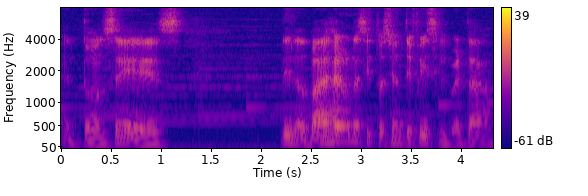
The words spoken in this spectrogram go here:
Entonces, nos va a dejar una situación difícil, ¿verdad?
